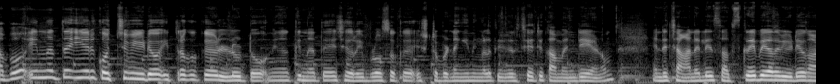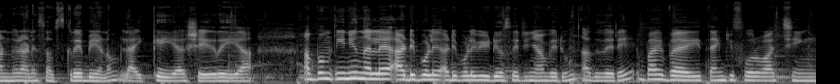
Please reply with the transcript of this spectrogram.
അപ്പോൾ ഇന്നത്തെ ഈ ഒരു കൊച്ചു വീഡിയോ ഇത്രക്കൊക്കെ ഉള്ളൂ കേട്ടോ നിങ്ങൾക്ക് ഇന്നത്തെ ചെറി ബ്ലോസ് ഒക്കെ ഇഷ്ടപ്പെട്ടെങ്കിൽ നിങ്ങൾ തീർച്ചയായിട്ടും കമന്റ് ചെയ്യണം. എന്റെ ചാനൽ സബ്സ്ക്രൈബ് ചെയ്യാതെ വീഡിയോ കാണുന്നവരാണെങ്കിൽ സബ്സ്ക്രൈബ് ചെയ്യണം. ലൈക്ക് ചെയ്യുക ഷെയർ ചെയ്യുക. അപ്പം ഇനിയും നല്ല അടിപൊളി അടിപൊളി വീഡിയോസ് ആയിട്ട് ഞാൻ വരും. അതുവരെ bye bye thank for watching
